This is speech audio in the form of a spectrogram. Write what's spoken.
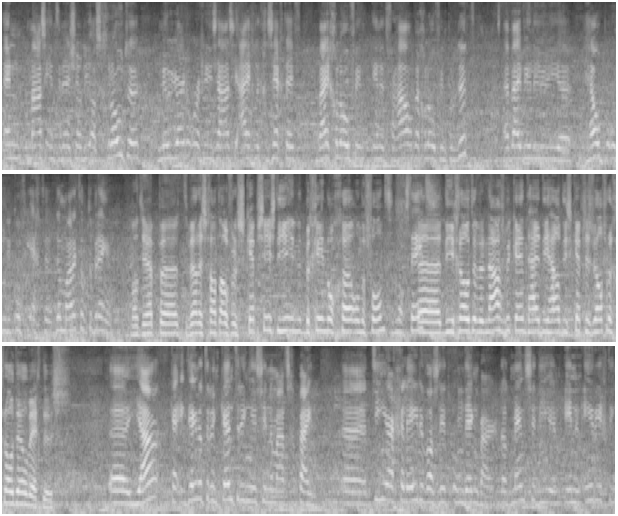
en Maas International, die als grote miljardenorganisatie eigenlijk gezegd heeft: wij geloven in, in het verhaal, wij geloven in het product. En wij willen jullie eh, helpen om die koffie echt eh, de markt op te brengen. Want je hebt eh, het wel eens gehad over skepsis die je in het begin nog ondervond. Nog steeds. Eh, die grotere naamsbekendheid die haalt die skepsis wel voor een groot deel weg dus. Ja, kijk, ik denk dat er een kentering is in de maatschappij. Tien jaar geleden was dit ondenkbaar. Dat mensen die in, in een inrichting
